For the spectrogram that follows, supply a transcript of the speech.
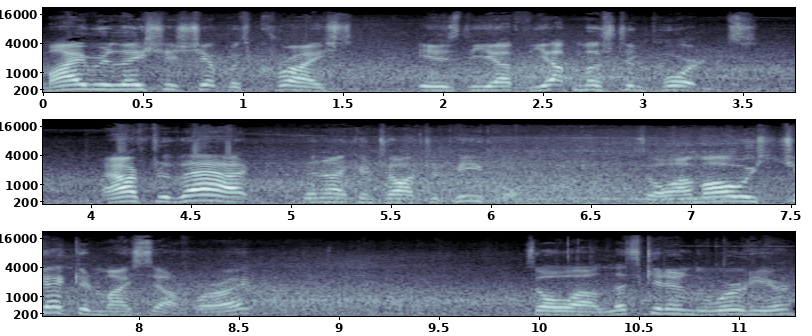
My relationship with Christ is the of the utmost importance. After that, then I can talk to people. So I'm always checking myself, all right? So uh, let's get into the Word here.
